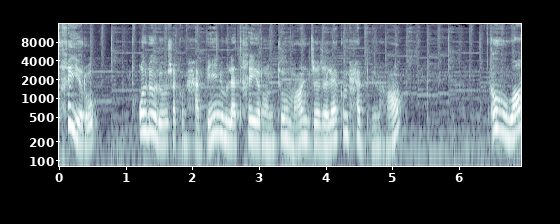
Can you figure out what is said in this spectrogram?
تخيروا تقولوا له شكم حابين ولا تخيروا نتوما الدجاجه اللي راكم حابينها وهو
